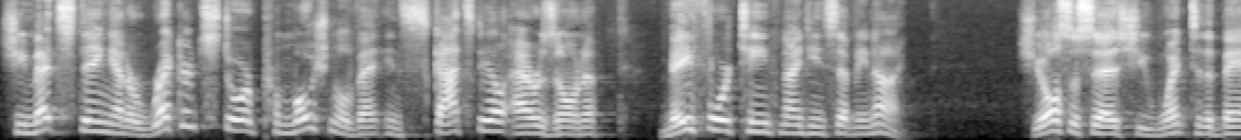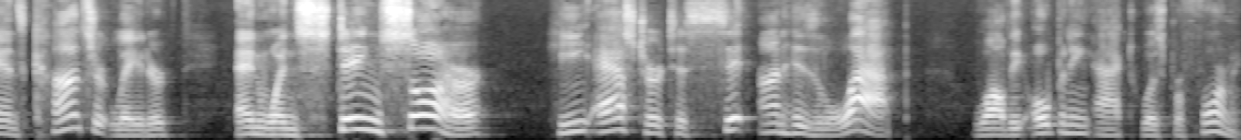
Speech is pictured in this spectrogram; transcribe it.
she met Sting at a record store promotional event in Scottsdale, Arizona, May 14, 1979. She also says she went to the band's concert later, and when Sting saw her, he asked her to sit on his lap while the opening act was performing.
